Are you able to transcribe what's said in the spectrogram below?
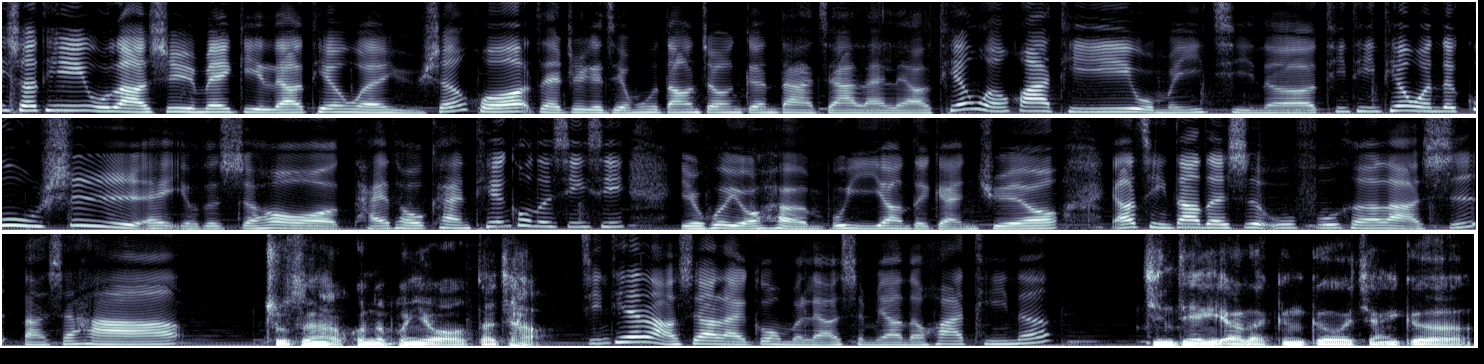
迎收听吴老师与 Maggie 聊天文与生活，在这个节目当中跟大家来聊天文话题，我们一起呢听听天文的故事。哎，有的时候抬头看天空的星星，也会有很不一样的感觉哦。邀请到的是吴福和老师，老师好。主持人好，观众朋友大家好。今天老师要来跟我们聊什么样的话题呢？今天要来跟各位讲一个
